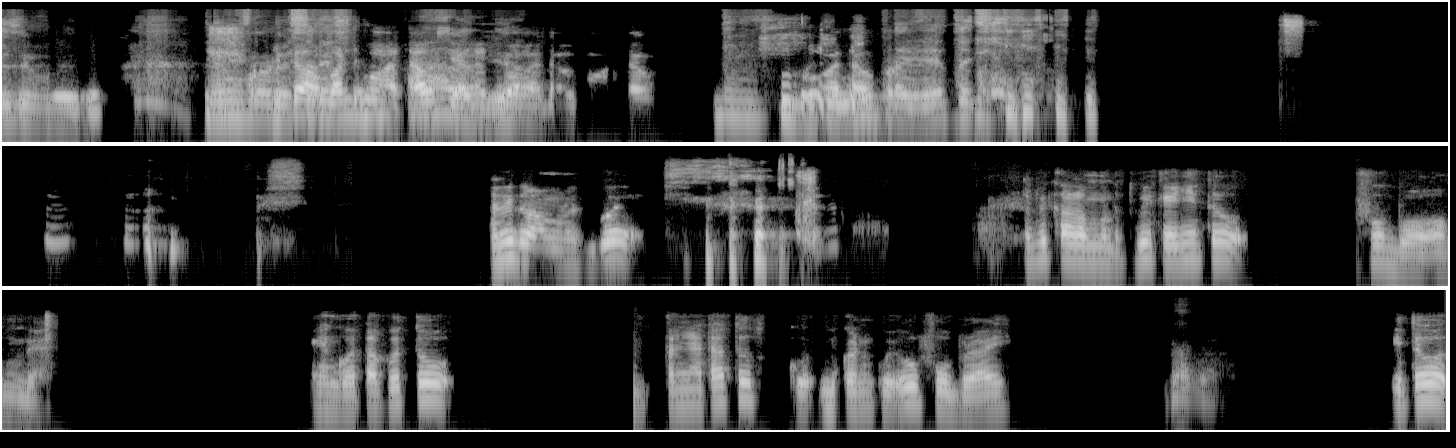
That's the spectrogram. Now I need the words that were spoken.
semua itu? Yang Itu produser apa? Gue nggak tahu sih. ya. Gue nggak tahu. Gue nggak tahu. Gue nggak tahu. preketek. Tapi kalau menurut gue, tapi kalau menurut gue kayaknya tuh UFO bohong deh. Yang gue takut tuh ternyata tuh ku- bukan kue UFO, Bray. Kenapa? Itu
